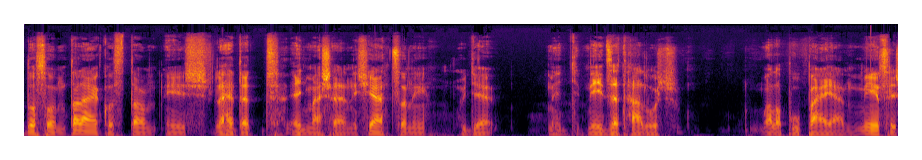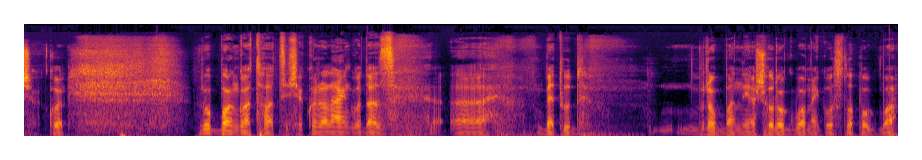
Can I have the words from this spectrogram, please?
DOS-on találkoztam, és lehetett egymás ellen is játszani. Ugye egy négyzethálós alapú pályán mész, és akkor robbangathatsz, és akkor a lángod az uh, be tud robbanni a sorokba, meg oszlopokba,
